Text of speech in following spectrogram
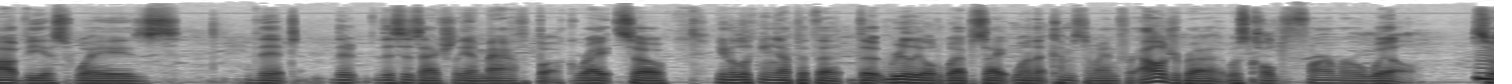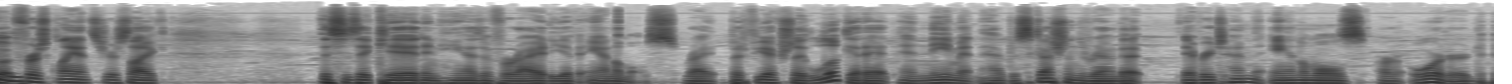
obvious ways that th- this is actually a math book, right? So, you know, looking up at the the really old website, one that comes to mind for algebra was called Farmer Will. So at Mm. first glance, you're just like, this is a kid and he has a variety of animals, right? But if you actually look at it and name it and have discussions around it, every time the animals are ordered,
